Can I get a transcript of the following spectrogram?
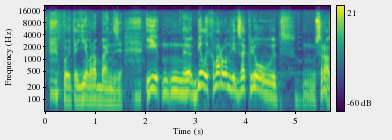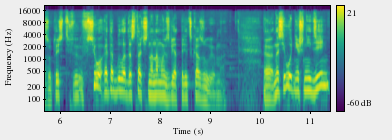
по этой Евробанде. И белых ворон ведь заклевывают сразу. То есть все это было достаточно, на мой взгляд, предсказуемо. Э, на сегодняшний день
